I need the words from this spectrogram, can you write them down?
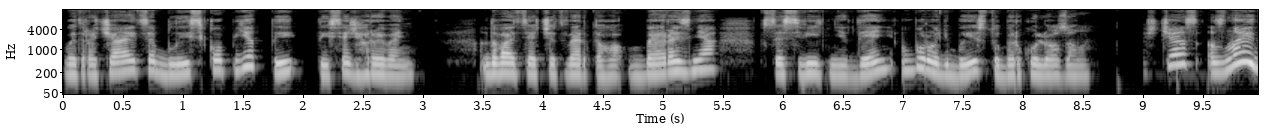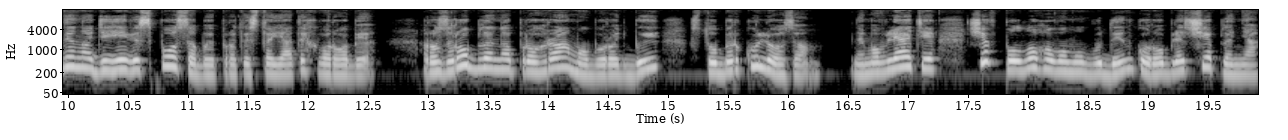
витрачається близько 5 тисяч гривень. 24 березня Всесвітній день боротьби з туберкульозом. Час знайдено дієві способи протистояти хворобі. Розроблено програму боротьби з туберкульозом. Немовляті ще в пологовому будинку роблять щеплення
